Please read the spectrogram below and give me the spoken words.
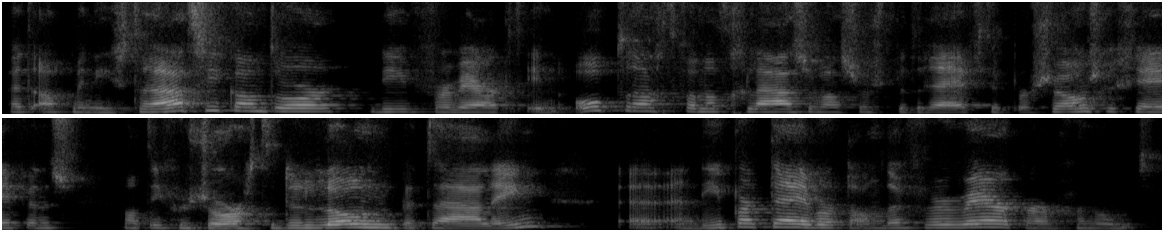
Het administratiekantoor die verwerkt in opdracht van het glazenwassersbedrijf de persoonsgegevens, want die verzorgt de loonbetaling eh, en die partij wordt dan de verwerker genoemd.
